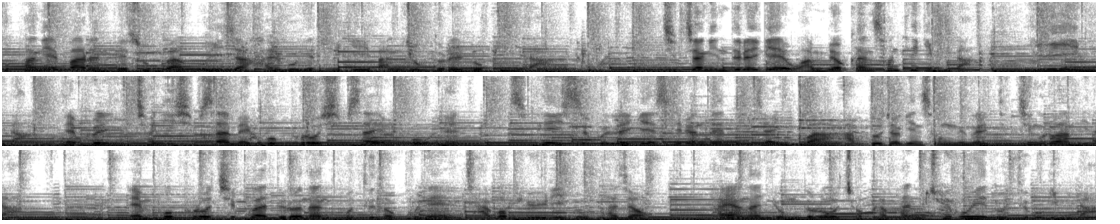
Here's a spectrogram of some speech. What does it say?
쿠팡의 빠른 배송과 무이자 할부 혜택이 만족도를 높입니다. 직장인들에게 완벽한 선택입니다. 2위입니다. 애플 2024 맥북 프로 14M4는 스페이스 블랙의 세련된 디자인과 압도적인 성능을 특징으로 합니다. M4 프로 칩과 늘어난 포트 덕분에 작업 효율이 높아져 다양한 용도로 적합한 최고의 노트북입니다.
